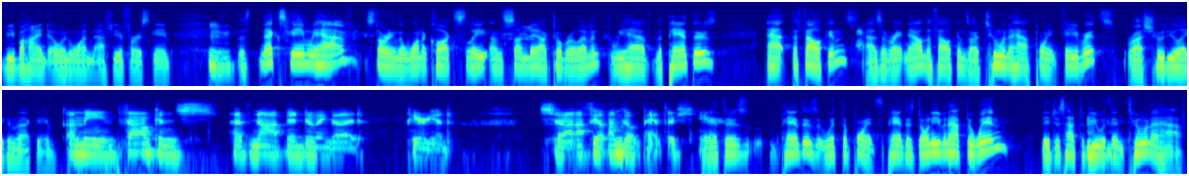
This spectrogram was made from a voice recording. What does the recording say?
be behind 0 1 after your first game. Hmm. The next game we have, starting the one o'clock slate on Sunday, October 11th, we have the Panthers at the Falcons. As of right now, the Falcons are two and a half point favorites. Rush, who do you like in that game? I mean, Falcons have not been doing good. Period. So I feel I'm going Panthers here. Panthers, Panthers with the points. The Panthers don't even have to win; they just have to be within two and a half.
